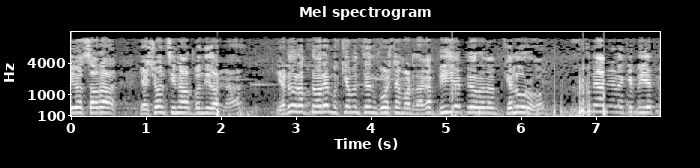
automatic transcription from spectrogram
ಐವತ್ತು ಸಾವಿರ ಯಶವಂತ್ ಸಿನ್ಹಾ ಅವ್ರು ಬಂದಿದಾಗ ಯಡಿಯೂರಪ್ಪನವರೇ ಮುಖ್ಯಮಂತ್ರಿ ಅಂತ ಘೋಷಣೆ ಮಾಡಿದಾಗ ಬಿಜೆಪಿಯವರು ಕೆಲವರು ಯಾರು ಹೇಳಕ್ಕೆ ಬಿಜೆಪಿ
